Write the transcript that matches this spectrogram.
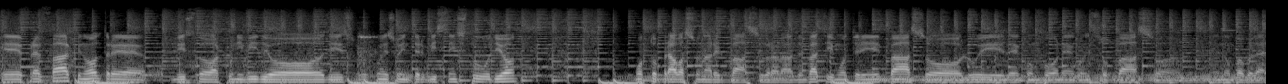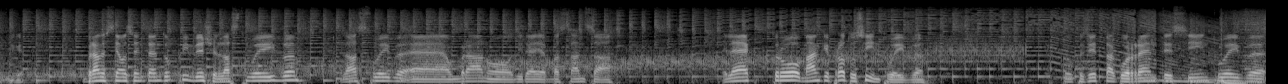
E Fred Falk inoltre, visto alcuni video di su, alcune sue interviste in studio, molto bravo a suonare il basso tra l'altro. Infatti molte linee di basso lui le compone con il suo basso e non proprio elettriche. Il brano che stiamo sentendo qui invece è Last Wave. Last Wave è un brano direi abbastanza electro ma anche proto synthwave cosiddetta corrente synthwave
